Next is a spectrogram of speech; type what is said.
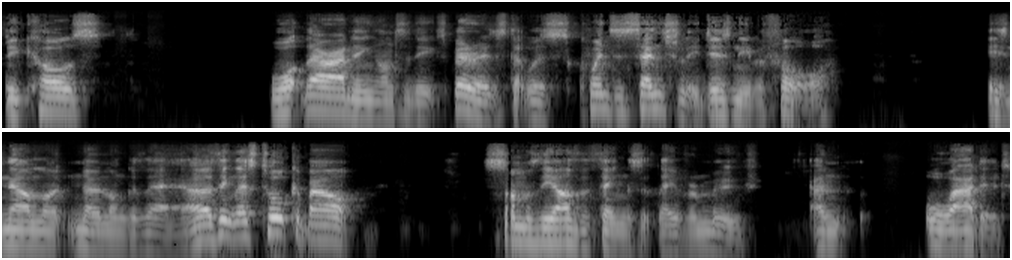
because what they're adding onto the experience that was quintessentially Disney before is now lo- no longer there. And I think let's talk about some of the other things that they've removed and or added.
